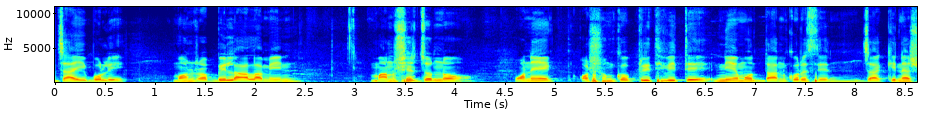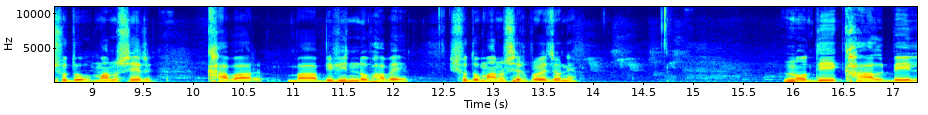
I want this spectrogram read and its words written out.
যাই বলি, মহান রব্বিল আলামিন মানুষের জন্য অনেক অসংখ্য পৃথিবীতে নিয়ামত দান করেছেন, যা কিনা শুধু মানুষের খাবার বা বিভিন্নভাবে শুধু মানুষের প্রয়োজনে। নদী, খাল, বিল,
